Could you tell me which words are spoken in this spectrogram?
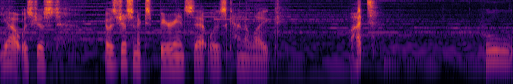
yeah, it was just it was just an experience that was kind of like, what? Who,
